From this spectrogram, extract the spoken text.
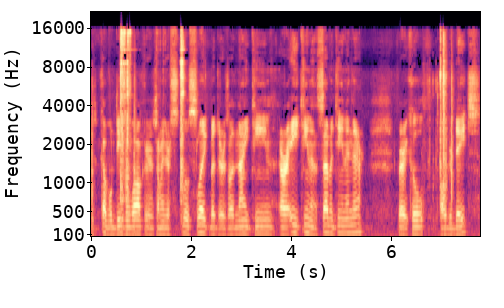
a couple decent walkers. I mean, they're a little slick, but there's a 19 or 18 and a 17 in there. Very cool. Older dates.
